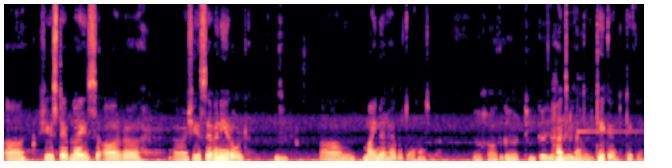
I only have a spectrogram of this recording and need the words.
ਹੈ ਸ਼ੀ ਸਟੇਬਲਾਈਜ਼ ਔਰ ਸ਼ੀ 7 ਈਅਰ 올ਡ ਜੀ। ਮਾਈਨਰ ਹੈ ਬੱਚਾ ਹਾਂਜੀ। ਹਾਲਤ ਠੀਕ ਹੈ ਜੀ ਹਾਂਜੀ ਹਾਂਜੀ? ਠੀਕ ਹੈ ਠੀਕ ਹੈ।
